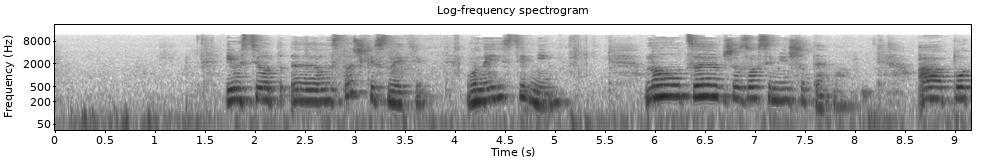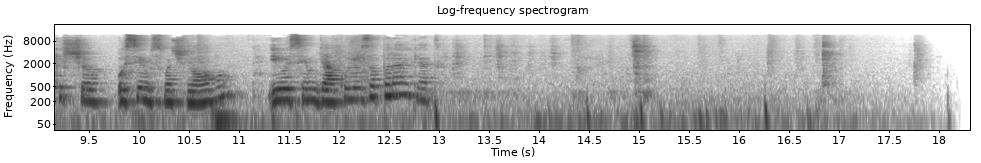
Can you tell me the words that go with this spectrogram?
І ось ці от е, листочки сниті, вони їстівні. Ну, це вже зовсім інша тема. А поки що усім смачного і усім дякую за перегляд.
